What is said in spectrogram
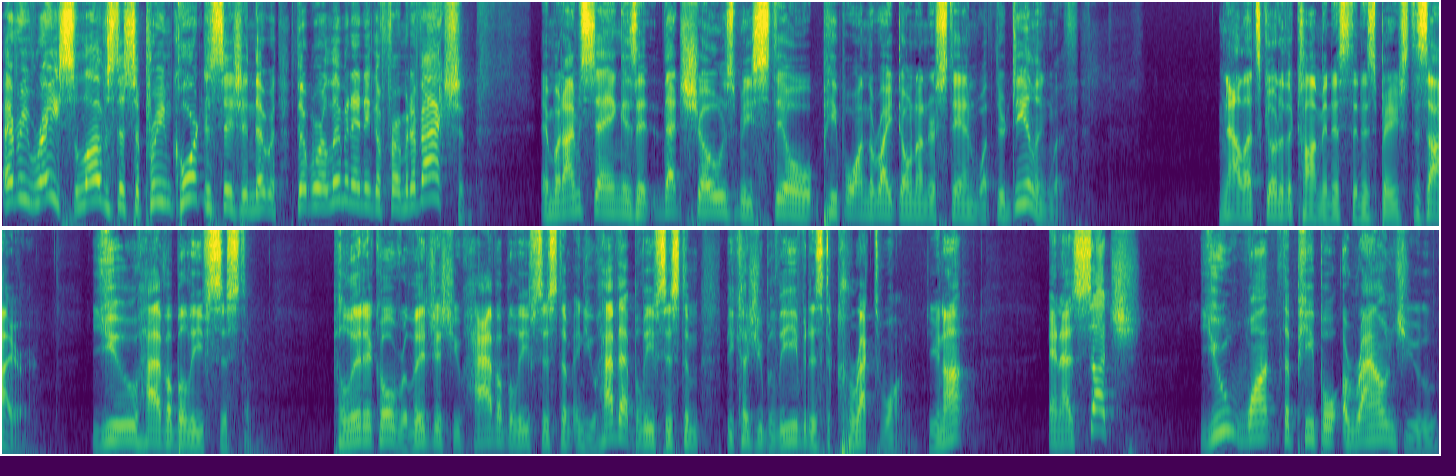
every race loves the Supreme Court decision that we're, that we're eliminating affirmative action. And what I'm saying is that that shows me still people on the right don't understand what they're dealing with. Now let's go to the communist and his base desire you have a belief system political, religious, you have a belief system, and you have that belief system because you believe it is the correct one. Do you not? And as such, you want the people around you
